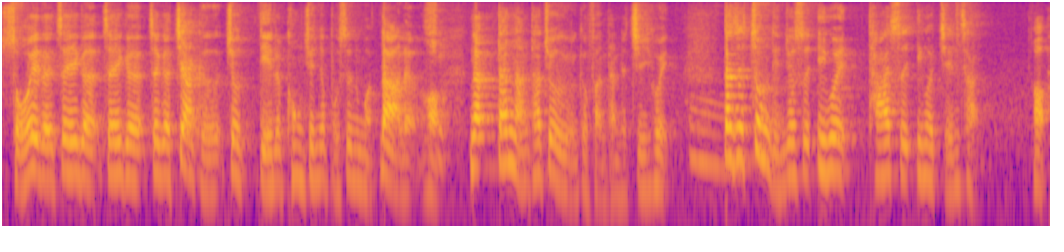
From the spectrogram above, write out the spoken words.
所谓的这一个这一个这个价格就跌的空间就不是那么大了，吼。那当然它就有一个反弹的机会。但是重点就是因为它是因为减产，好，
